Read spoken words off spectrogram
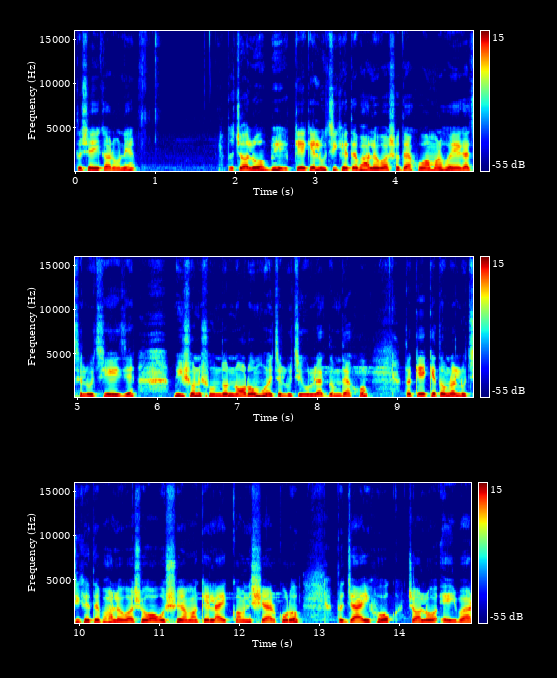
তো সেই কারণে তো চলো কে কে লুচি খেতে ভালোবাসো, দেখো আমার হয়ে গেছে লুচি। এই যে ভীষণ সুন্দর নরম হয়েছে লুচিগুলো, একদম দেখো। তো কে কে তোমরা লুচি খেতে ভালোবাসো, অবশ্যই আমাকে লাইক কমেন্ট শেয়ার করো। তো যাই হোক, চলো এইবার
